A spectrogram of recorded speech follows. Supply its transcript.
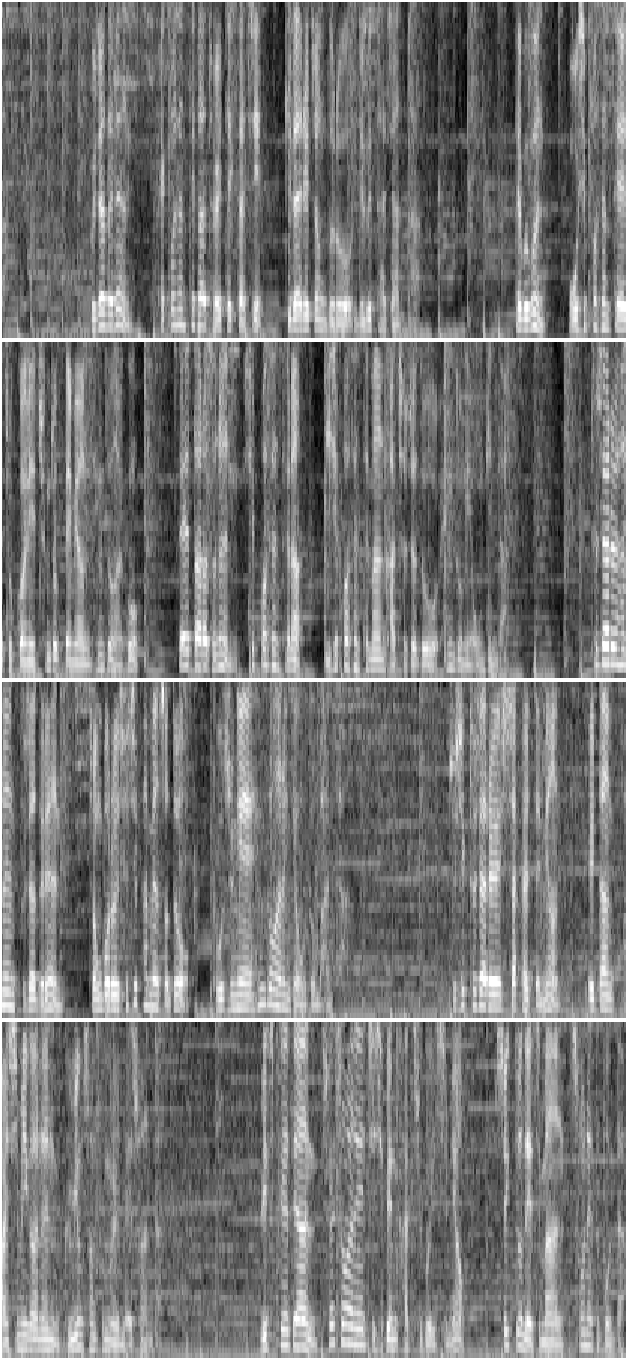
부자들은 100%가 될 때까지 기다릴 정도로 느긋하지 않다. 대부분 50%의 조건이 충족되면 행동하고 때에 따라서는 10%나 20%만 갖춰져도 행동에 옮긴다. 투자를 하는 부자들은 정보를 수집하면서도 도중에 행동하는 경우도 많다. 주식 투자를 시작할 때면 일단 관심이 가는 금융 상품을 매수한다. 리스크에 대한 최소한의 지식은 갖추고 있으며 수익도 내지만 손해도 본다.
